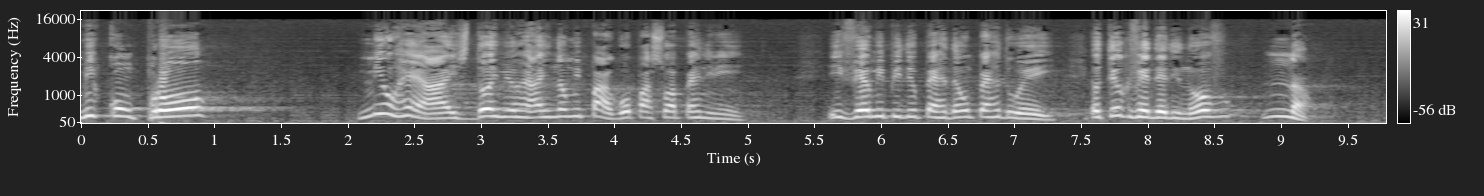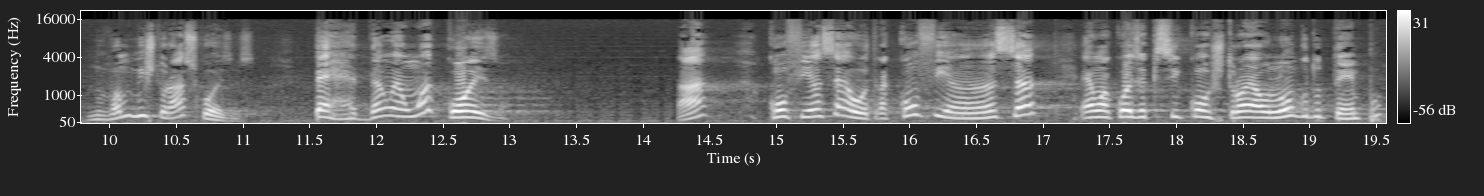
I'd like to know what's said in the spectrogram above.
me comprou mil reais, dois mil reais, não me pagou, passou a perna em mim. E veio me pediu perdão, perdoei. Eu tenho que vender de novo? Não. Não vamos misturar as coisas. Perdão é uma coisa. Tá? Confiança é outra. Confiança é uma coisa que se constrói ao longo do tempo,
